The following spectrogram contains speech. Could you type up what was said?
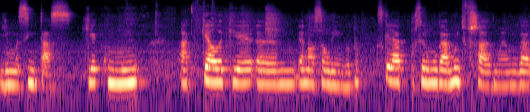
e uma sintaxe que é comum àquela que é hum, a nossa língua. Porque, se calhar, por ser um lugar muito fechado, não é? Um lugar,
